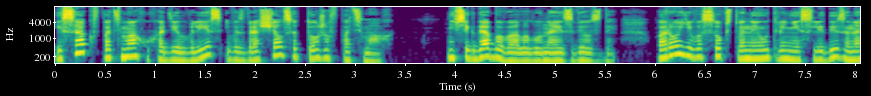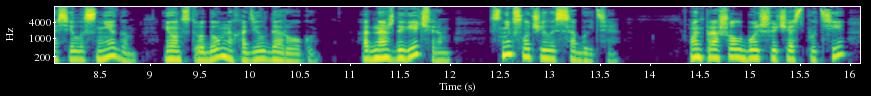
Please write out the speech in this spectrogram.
Исаак в потьмах уходил в лес и возвращался тоже в потьмах. Не всегда бывала луна и звезды. Порой его собственные утренние следы заносило снегом, и он с трудом находил дорогу. Однажды вечером с ним случилось событие. Он прошел большую часть пути —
